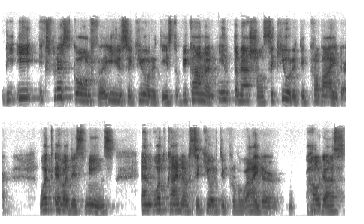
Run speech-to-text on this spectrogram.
The e expressed goal for EU security is to become an international security provider, whatever this means, and what kind of security provider, how does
